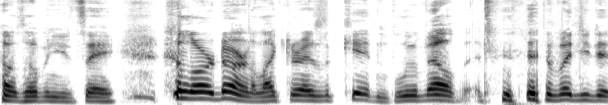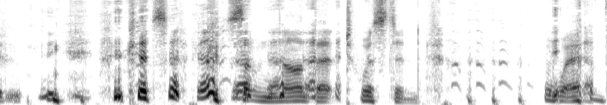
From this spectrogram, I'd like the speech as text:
I was hoping you'd say, Laura Dern, I liked her as a kid in Blue Velvet, but you didn't. some not that twisted Webb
